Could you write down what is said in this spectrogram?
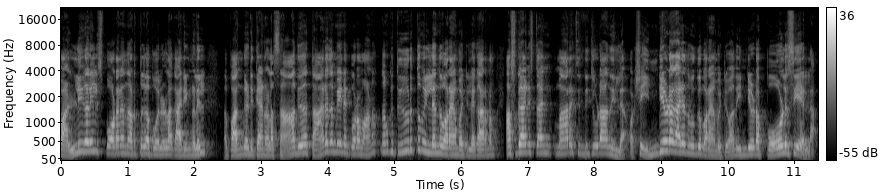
പള്ളികളിൽ സ്ഫോടനം നടത്തുക പോലുള്ള കാര്യങ്ങളിൽ പങ്കെടുക്കാനുള്ള സാധ്യത താരതമ്യേന കുറവാണ്. നമുക്ക് തീർത്തും ഇല്ലെന്ന് പറയാൻ പറ്റില്ല. കാരണം അഫ്ഗാനിസ്ഥാൻ മാറി ചിന്തിച്ചുകൂടാന്നില്ല. പക്ഷേ ഇന്ത്യയുടെ കാര്യം നമുക്ക് പറയാൻ പറ്റും. അത് ഇന്ത്യയുടെ പോളിസിയല്ല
